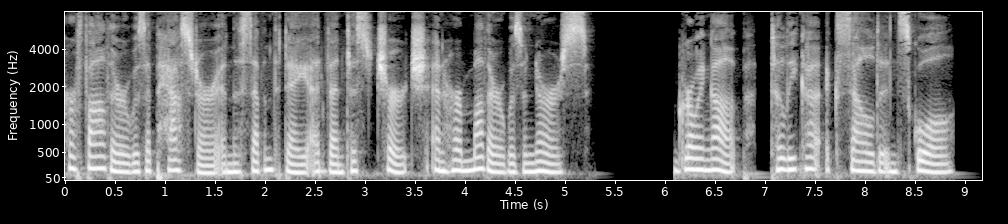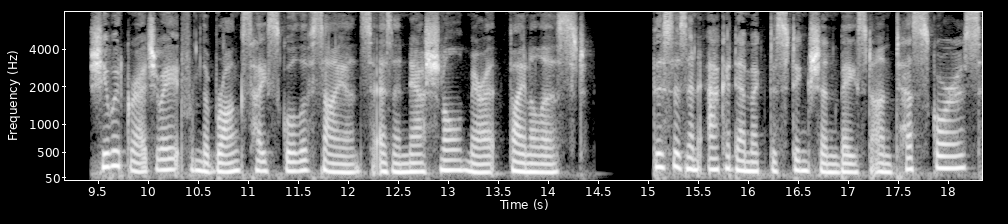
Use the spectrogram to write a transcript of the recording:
Her father was a pastor in the Seventh day Adventist Church, and her mother was a nurse. Growing up, Teleka excelled in school. She would graduate from the Bronx High School of Science as a National Merit Finalist. This is an academic distinction based on test scores,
